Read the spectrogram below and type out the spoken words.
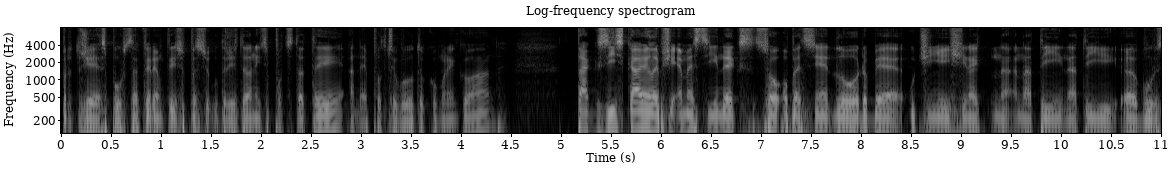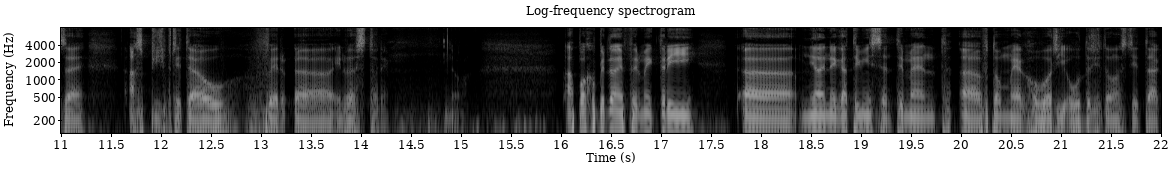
protože je spousta firm, které jsou prostě udržitelné z podstaty a nepotřebují to komunikovat, tak získávají lepší MSC index, jsou obecně dlouhodobě účinnější na, na, na té na uh, burze a spíš přitahují uh, investory. No. A pochopitelně firmy, které uh, měly negativní sentiment uh, v tom, jak hovoří o udržitelnosti, tak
